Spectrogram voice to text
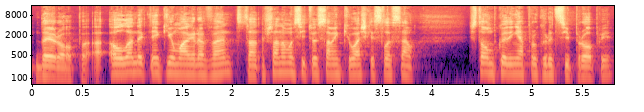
da Europa. A Holanda que tem aqui uma agravante, está, está numa situação em que eu acho que a seleção está um bocadinho à procura de si própria.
